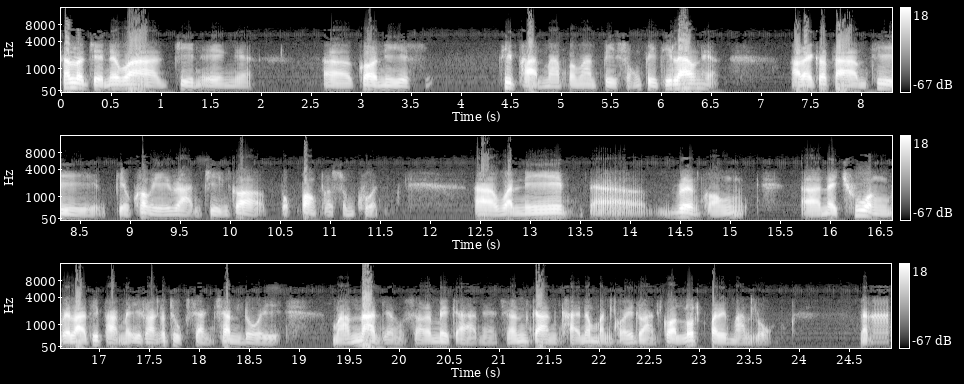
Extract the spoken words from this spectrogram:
ถ้าเราเห็นได้ว่าจีนเองเนี่ยกรณีที่ผ่านมาประมาณปีสองปีที่แล้วเนี่ย อะไรก็ตามที่เกี่ยวข้องกับอิหร่านจีนก็ปกป้องพอสมควรวันนี้เรื่องของในช่วงเวลาที่ผ่านมาอิหร่านก็ถูกแซงชั่นโดยมหาอำนาจอย่างสหรัฐอเมริกาเนี่ย ฉะนั้นการขายน้ำมันของอิหร่านก็ลดปริมาณลงนะครับ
